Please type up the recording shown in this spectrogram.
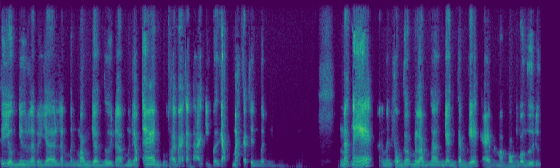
Thí dụ như là bây giờ là mình mong cho người đó mình gặp ai mình cũng thoải mái thanh thản nhưng mà gặp mặt cái thì mình mát mẻ mình không có lòng hờn giận căm ghét ai mình mong mong cho mọi người được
